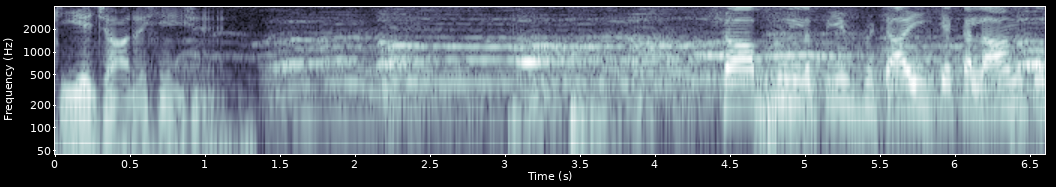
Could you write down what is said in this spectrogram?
किए जा रहे हैं। शाह अब्दुल लतीफ़ भिटाई के कलाम को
